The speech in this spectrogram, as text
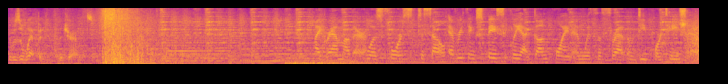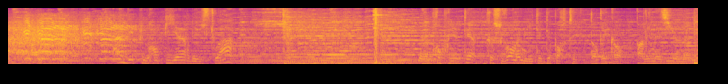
It was a weapon for the Germans. Was forced to sell everything basically at gunpoint and with the threat of deportation. Un des plus grands pilleurs de l'histoire. Le propriétaire, très souvent même, il était déporté dans des camps par les nazis eux-mêmes.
